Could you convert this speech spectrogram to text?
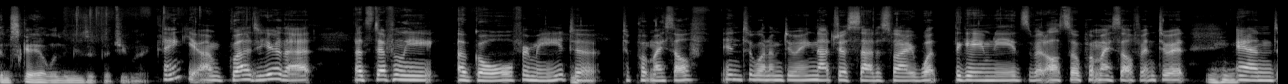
and scale in the music that you make. Thank you. I'm glad to hear that. That's definitely a goal for me to to put myself into what I'm doing, not just satisfy what the game needs, but also put myself into it. And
